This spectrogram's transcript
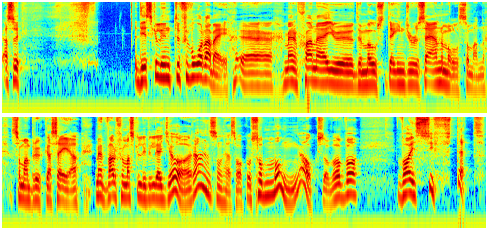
alltså det skulle inte förvåna mig. Eh, människan är ju the most dangerous animal som man, som man brukar säga. Men varför man skulle vilja göra en sån här sak och så många också. Vad, vad, vad är syftet?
